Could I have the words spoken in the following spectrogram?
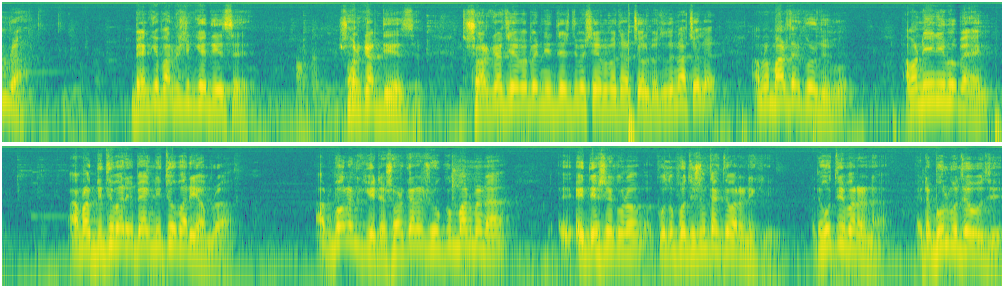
আমরা। ব্যাংকে পারমিশন কে দিয়েছে? সরকার দিয়েছে। সরকার যেভাবে নির্দেশ দেবে, সেভাবে তারা চলবে। যদি না চলে, আমরা মার্জার করে দেবো। আমরা নিয়ে নিব ব্যাংক আমরা দিতে পারি ব্যাংক নিতেও পারি আমরা। আপনি বলেন কি এটা? সরকারের হুকুম মানবে না? এই দেশে কোনো কোনো প্রতিষ্ঠান থাকতে পারে নাকি? এটা হতে পারে না। এটা ভুল বোঝাবুঝি।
